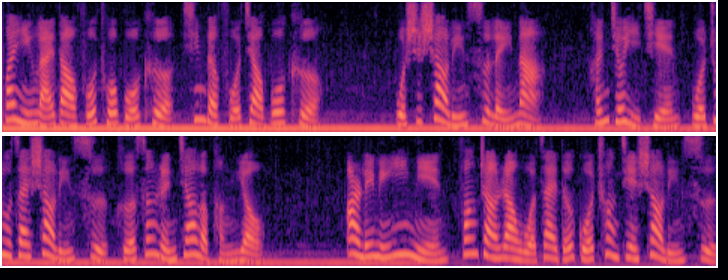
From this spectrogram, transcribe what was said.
欢迎来到佛陀博客新的佛教播客。我是少林寺雷娜。很久以前，我住在少林寺，和僧人交了朋友。二零零一年，方丈让我在德国创建少林寺。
